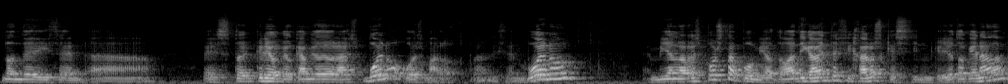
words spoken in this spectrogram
donde dicen, ah, creo que el cambio de hora es bueno o es malo. Dicen, bueno, envían la respuesta, pum, y automáticamente, fijaros que sin que yo toque nada,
